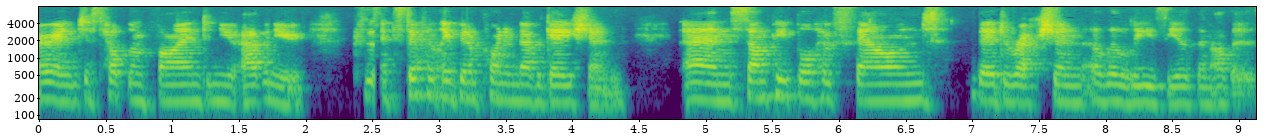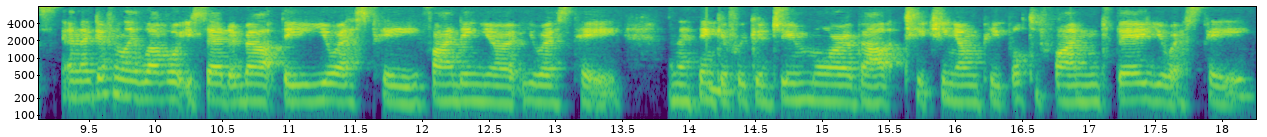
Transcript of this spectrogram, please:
yeah. and just help them find a new avenue because it's definitely been a point of navigation and some people have found their direction a little easier than others. And I definitely love what you said about the USP, finding your USP. And I think hmm. if we could do more about teaching young people to find their USP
